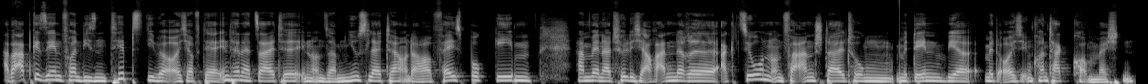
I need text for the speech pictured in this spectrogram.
Aber abgesehen von diesen Tipps, die wir euch auf der Internetseite in unserem Newsletter und auch auf Facebook geben, haben wir natürlich auch andere Aktionen und Veranstaltungen, mit denen wir mit euch in Kontakt kommen möchten.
